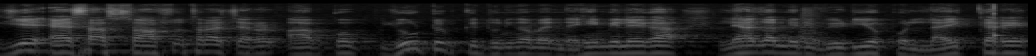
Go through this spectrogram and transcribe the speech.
ये ऐसा साफ़ सुथरा चैनल आपको यूट्यूब की दुनिया में नहीं मिलेगा लिहाजा मेरी वीडियो को लाइक करें,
